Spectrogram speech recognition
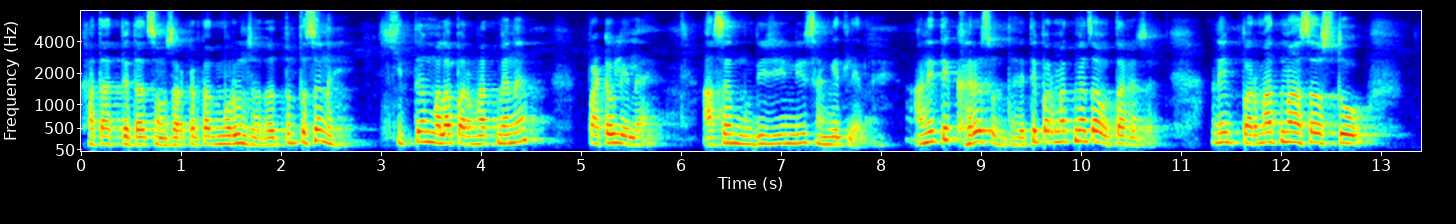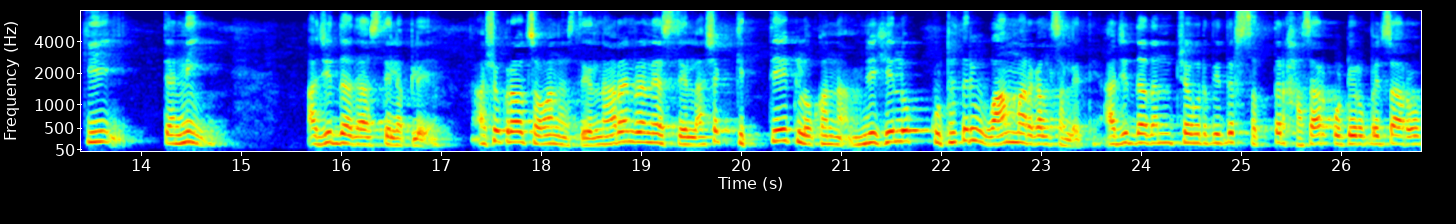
खातात पितात संसार करतात मरून जातात पण तसं नाही. इथं मला परमात्म्यानं पाठवलेलं आहे. असं मोदीजींनी सांगितलेलं आहे. आणि ते खरंसुद्धा आहे. ते परमात्म्याचा अवतारच आहे. आणि परमात्मा असा असतो की त्यांनी अजितदादा असतील आपले अशोकराव चव्हाण असतील नारायण राणे असतील अशा कित्येक लोकांना म्हणजे हे लोक कुठंतरी वाम मार्गाला चालले ते. अजितदादांच्यावरती तर सत्तर हजार कोटी रुपयाचा आरोप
